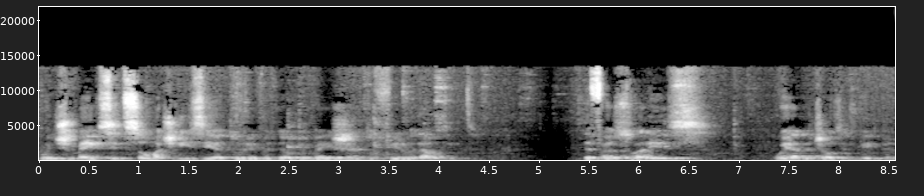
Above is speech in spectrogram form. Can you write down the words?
which makes it so much easier to live with the occupation and to feel without it. The first one is we are the chosen people.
